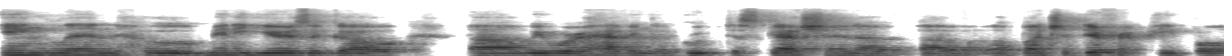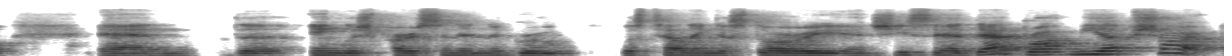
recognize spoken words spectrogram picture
England who many years ago, uh, we were having a group discussion of, of a bunch of different people and the English person in the group was telling a story and she said, that brought me up sharp.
